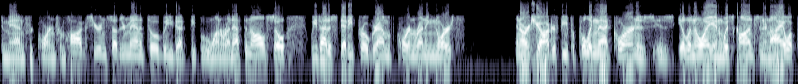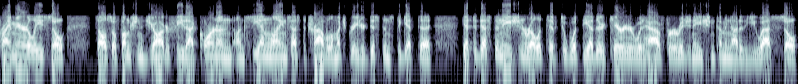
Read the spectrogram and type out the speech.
demand for corn from hogs here in southern Manitoba. You've got people who want to run ethanol. So we've had a steady program of corn running north. And our geography for pulling that corn is is Illinois and Wisconsin and Iowa primarily. So it's also a function of geography. That corn on on CN lines has to travel a much greater distance to get to get to destination relative to what the other carrier would have for origination coming out of the U.S. So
